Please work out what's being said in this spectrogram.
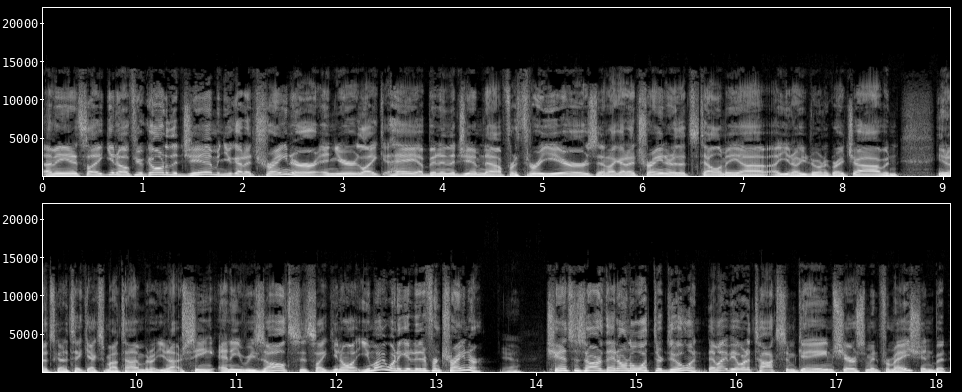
I mean, it's like, you know, if you're going to the gym and you got a trainer and you're like, hey, I've been in the gym now for three years and I got a trainer that's telling me, uh, uh you know, you're doing a great job and, you know, it's going to take X amount of time, but you're not seeing any results. It's like, you know what? You might want to get a different trainer. Yeah. Chances are they don't know what they're doing. They might be able to talk some games, share some information, but,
